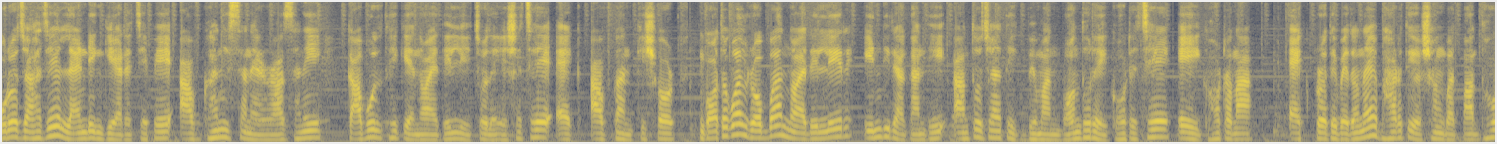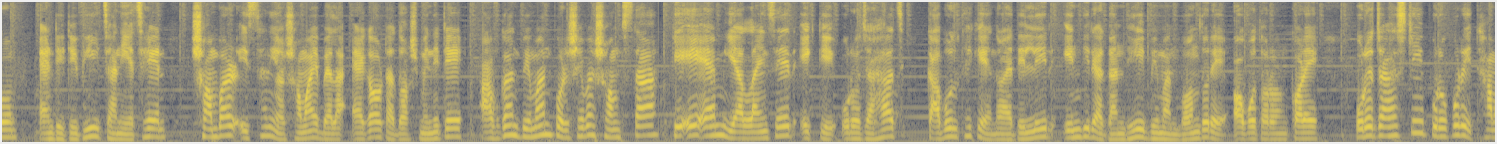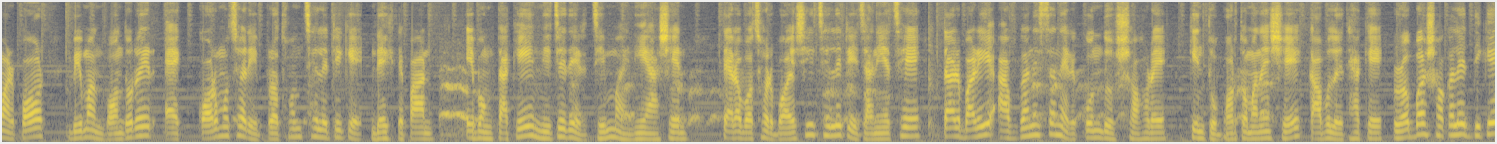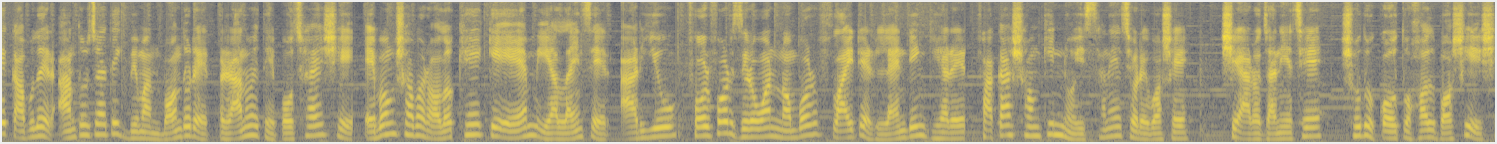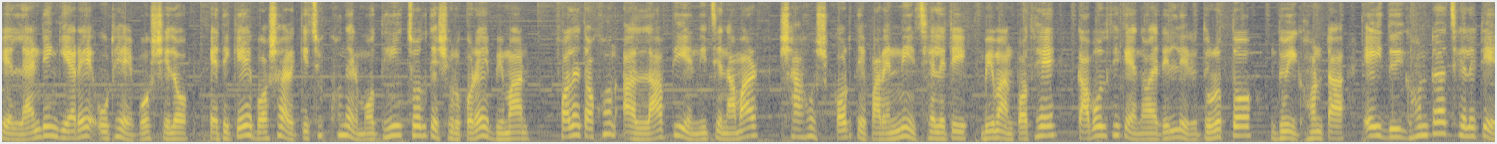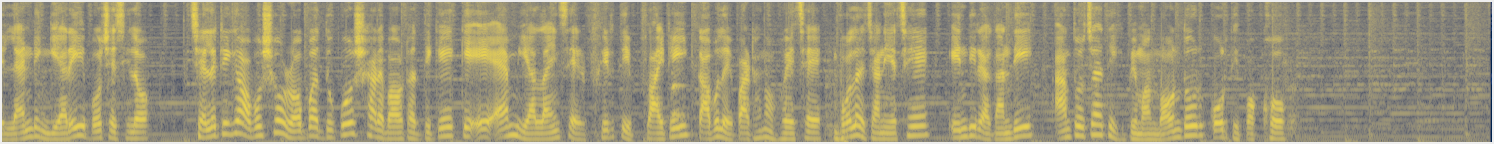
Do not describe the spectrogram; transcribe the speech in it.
উড়োজাহাজে ল্যান্ডিং গিয়ারে চেপে আফগানিস্তানের রাজধানী কাবুল থেকে নয়াদিল্লি চলে এসেছে এক আফগান কিশোর। গতকাল রোববার নয়াদিল্লির ইন্দিরা গান্ধী আন্তর্জাতিক বিমানবন্দরে ঘটেছে এই ঘটনা। এক প্রতিবেদনে ভারতীয় সংবাদ মাধ্যম এনডিটিভি জানিয়েছেন, সোমবার স্থানীয় সময় বেলা এগারোটা দশ মিনিটে আফগান বিমান পরিষেবা সংস্থা কেএএম এয়ারলাইন্সের একটি উড়োজাহাজ কাবুল থেকে নয়াদিল্লির ইন্দিরা গান্ধী বিমানবন্দরে অবতরণ করে। উড়োজাহাজটি পুরোপুরি থামার পর বিমানবন্দরের এক কর্মচারী প্রথম ছেলেটিকে দেখতে পান এবং তাকে নিজেদের জিম্মায় নিয়ে আসেন। তেরো বছর বয়সী ছেলেটি জানিয়েছে, তার বাড়ি আফগানিস্তানের কুন্দুজ শহরে, কিন্তু বর্তমানে সে কাবুলে থাকে। রোববার সকালের দিকে কাবুলের আন্তর্জাতিক বিমানবন্দরের রানওয়েতে পৌঁছায় সে এবং সবার অলক্ষ্যে কে এম এয়ারলাইন্সের R U four four zero one নম্বর ফ্লাইটের ল্যান্ডিং গিয়ারের ফাঁকা সংকীর্ণ স্থানে চড়ে বসে। সে আরও জানিয়েছে, শুধু কৌতূহল বসে সে ল্যান্ডিং গিয়ারে উঠে বসছিল। এদিকে বসার কিছুক্ষণের মধ্যেই চলতে শুরু করে বিমান। ফলে তখন আর লাভ দিয়ে নিচে নামার সাহস করতে পারেননি ছেলেটি। বিমান পথে কাবুল থেকে নয়াদিল্লির দূরত্ব দুই ঘণ্টা। এই দুই ঘণ্টা ছেলেটি ল্যান্ডিং গিয়ারেই বসেছিল। ছেলেটিকে অবশ্য রোববার দুপুর সাড়ে বারোটার দিকে কে এ এম এয়ারলাইন্সের ফিরতি ফ্লাইটেই কাবুলে পাঠানো হয়েছে বলে জানিয়েছে ইন্দিরা গান্ধী আন্তর্জাতিক বিমানবন্দর কর্তৃপক্ষ।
